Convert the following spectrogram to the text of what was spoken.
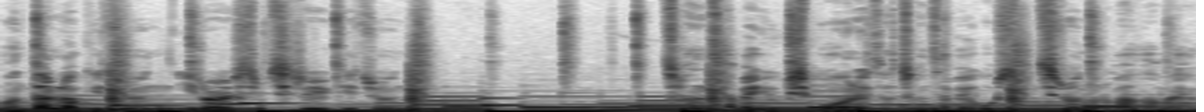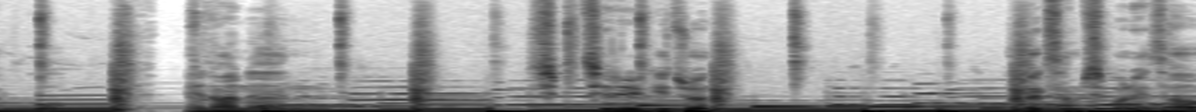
원달러 기준 1월 17일 기준 1465원에서 1457원으로 마감하였고 엔화는 17일 기준 930원에서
